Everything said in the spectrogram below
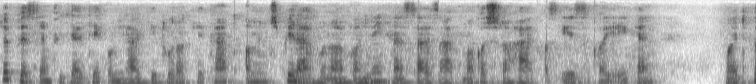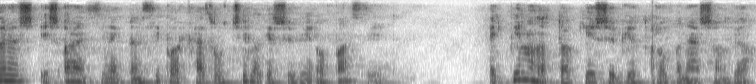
Több ezren figyelték a világító rakétát, amint spirálvonalban néhány száz át magasra hált az éjszakai égen, majd vörös és aranyszínekben sziporkázó csillagesővé robban szét. Egy pillanattal később jött a robbanás hangja,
